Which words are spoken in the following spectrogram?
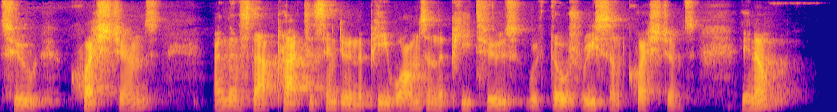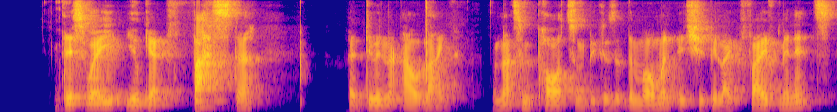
two questions and then start practicing doing the P1s and the P2s with those recent questions, you know. This way you'll get faster at doing the outline. And that's important because at the moment it should be like five minutes,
